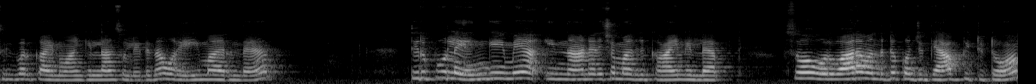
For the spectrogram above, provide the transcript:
சில்வர் காயின் வாங்கிடலாம் சொல்லிட்டு தான் ஒரு எய்மாக இருந்தேன். திருப்பூரில் எங்கேயுமே நான் நினச்ச மாதிரி காயின் இல்லை. ஸோ ஒரு வாரம் வந்துட்டு கொஞ்சம் கேப் விட்டுட்டோம்.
